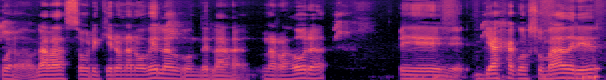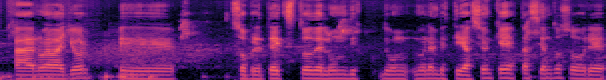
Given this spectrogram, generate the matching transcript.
bueno, hablaba sobre que era una novela donde la narradora eh, viaja con su madre a Nueva York eh, sobre texto de, un de un- de una investigación que ella está haciendo sobre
